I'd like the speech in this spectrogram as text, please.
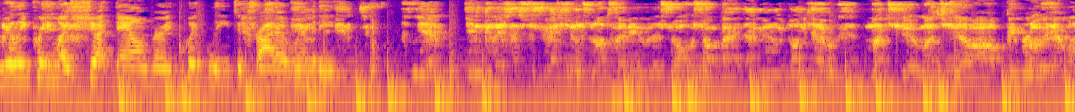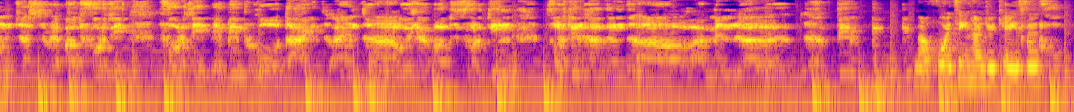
really pretty much shut down very quickly to try to remedy. Yeah, in Greece the situation is not very so so bad. I mean, we don't have much much uh, people. We have only just about 40, 40 people who died, and uh, we have about 14, 1400. Uh, I mean, people. About 1400 cases.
